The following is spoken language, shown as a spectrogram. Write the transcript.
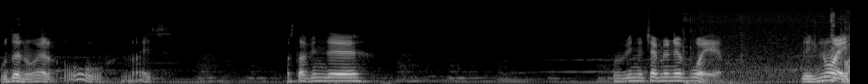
Udă nu el. Uh, nice. Ăsta vinde... Nu vinde ce am eu nevoie. Deci nu aici,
